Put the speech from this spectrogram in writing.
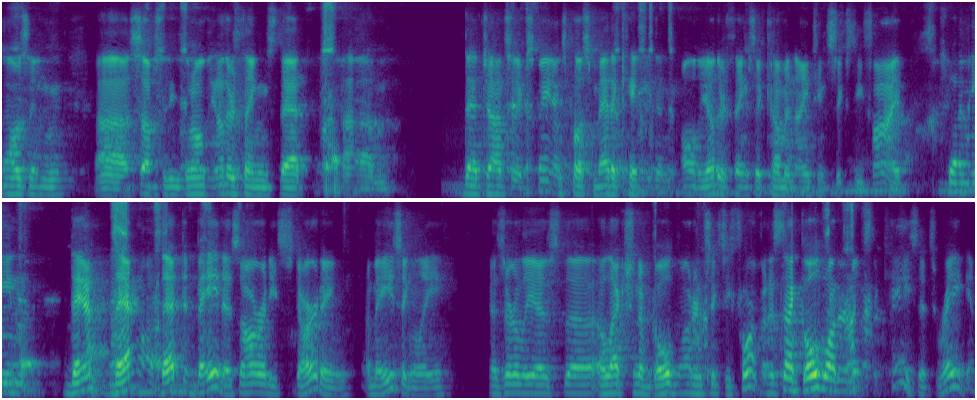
housing uh, subsidies and all the other things that um, that Johnson expands, plus Medicaid and all the other things that come in 1965. So I mean, that that that debate is already starting amazingly as early as the election of Goldwater in 64. But it's not Goldwater who makes the case, it's Reagan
